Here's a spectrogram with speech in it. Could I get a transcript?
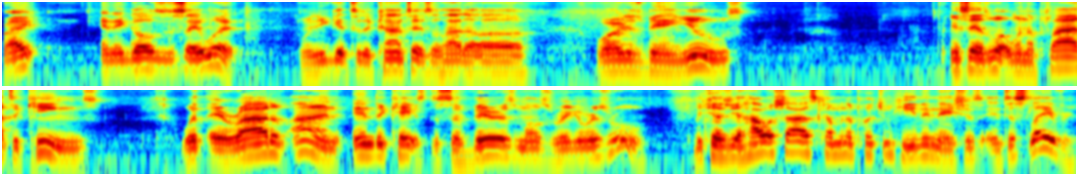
Right? And it goes to say what? When you get to the context of how the uh, word is being used, it says what? When applied to kings with a rod of iron indicates the severest, most rigorous rule. Because Yahweh is coming to put you heathen nations into slavery.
